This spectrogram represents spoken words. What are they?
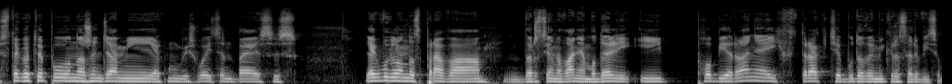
z tego typu narzędziami, jak mówisz, weights and biases, jak wygląda sprawa wersjonowania modeli i pobierania ich w trakcie budowy mikroserwisu?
